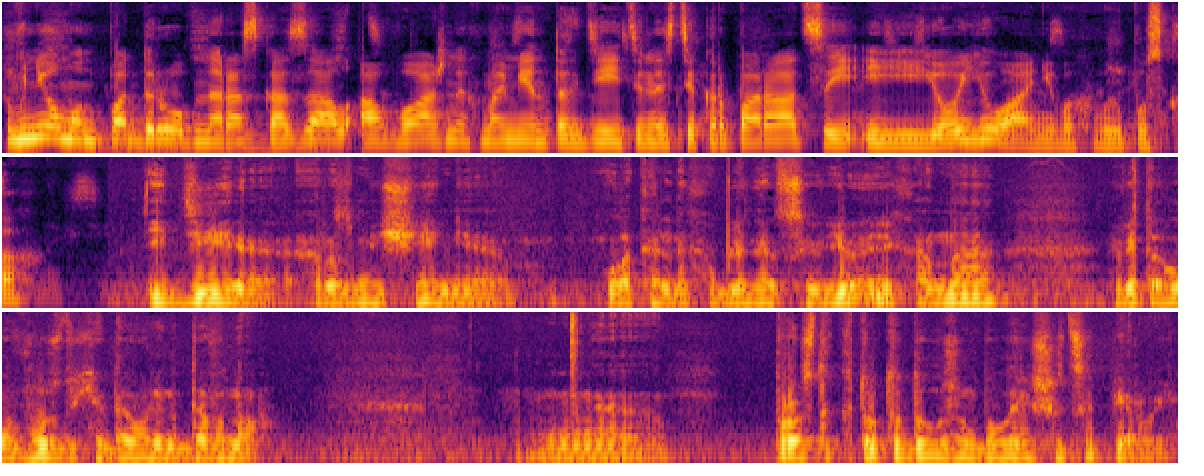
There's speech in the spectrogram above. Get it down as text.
В нем он подробно рассказал о важных моментах деятельности корпорации и ее юаневых выпусках. Идея размещения локальных облигаций в юанях, она витала в воздухе довольно давно. Просто кто-то должен был решиться первый.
